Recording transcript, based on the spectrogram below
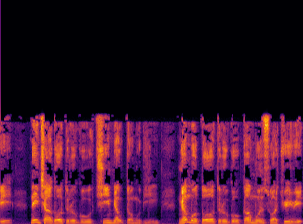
၍နှိမ့်ချသောသူတို့ကို ချီးမြှောက်တော်မူပြီ။ငတ်မွတ်သောသူတို့ကို ကောင်းမွန်စွာကျွေး၍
